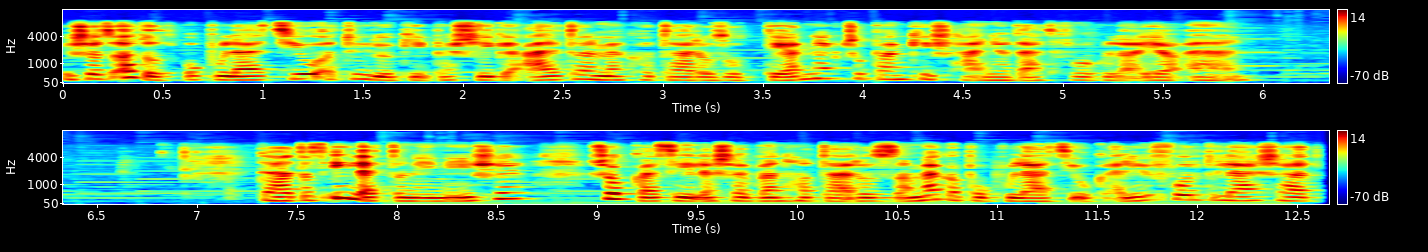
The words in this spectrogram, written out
és az adott populáció a tűrőképessége által meghatározott térnek csupán kis hányadát foglalja el. Tehát az élettani nése sokkal szélesebben határozza meg a populációk előfordulását,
